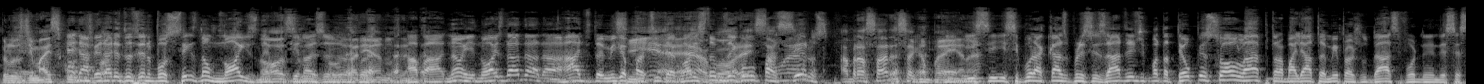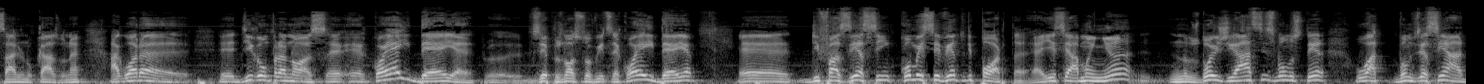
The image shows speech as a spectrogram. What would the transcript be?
pelos demais É, clubes. na verdade, eu tô dizendo vocês, não nós, né? Nós, Porque os nós. né? Não, e nós da, da, da rádio também, que a Sim, partir de é, agora estamos aí como é, parceiros. Abraçaram essa campanha, É, né? e, se, e se por acaso precisar, a gente bota até o pessoal lá para trabalhar também, para ajudar, se for necessário no caso, né? Agora, eh, digam para nós, eh, qual é a ideia, dizer para os nossos ouvintes, né, qual é a ideia eh, de fazer assim, como esse evento de porta? Aí esse amanhã, nos dois diaces, vamos ter, o, a- vamos dizer assim, a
